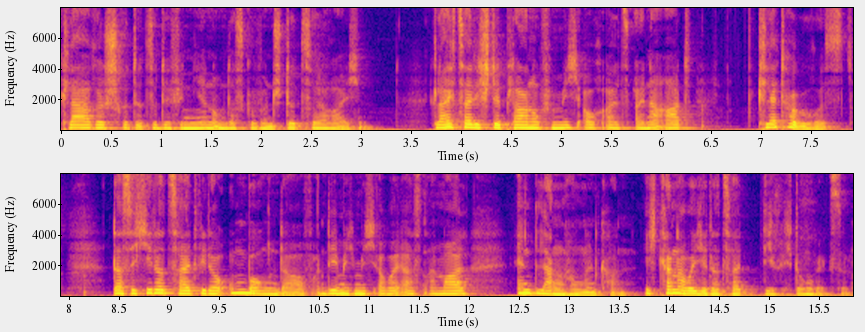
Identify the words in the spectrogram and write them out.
klare Schritte zu definieren, um das Gewünschte zu erreichen. Gleichzeitig steht Planung für mich auch als eine Art Klettergerüst, das ich jederzeit wieder umbauen darf, an dem ich mich aber erst einmal entlanghangeln kann. Ich kann aber jederzeit die Richtung wechseln.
